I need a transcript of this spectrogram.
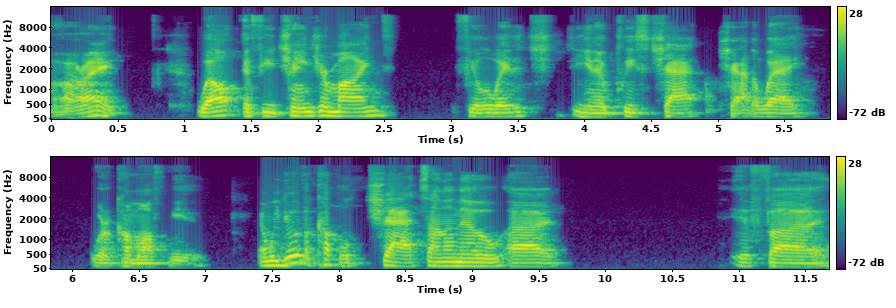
All right. Well, if you change your mind, feel a way to, you know, please chat, chat away or come off mute. And we do have a couple chats. I don't know uh, if uh,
